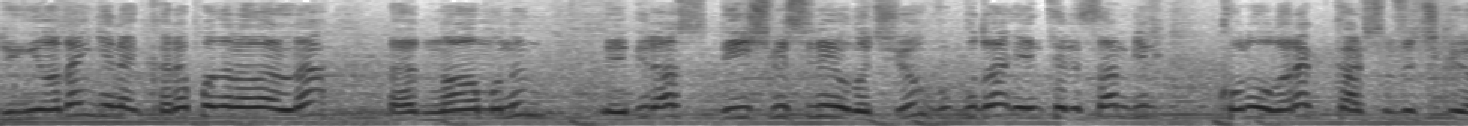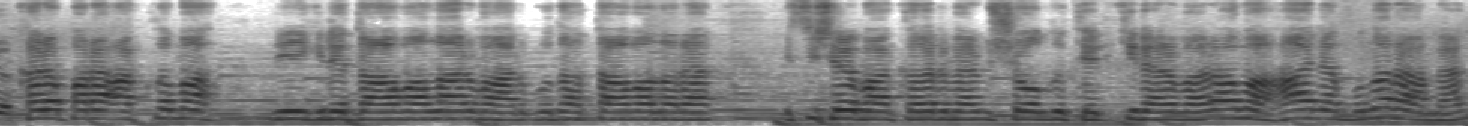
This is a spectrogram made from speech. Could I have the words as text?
dünyadan gelen kara paralarla e, namının biraz değişmesine yol açıyor. Bu, bu da enteresan bir konu olarak karşımıza çıkıyor. Kara para aklama ile ilgili davalar var. Bu da davalara İsviçre bankaları vermiş olduğu tepkiler var ama halen buna rağmen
